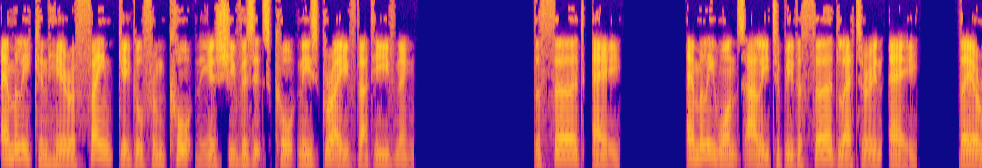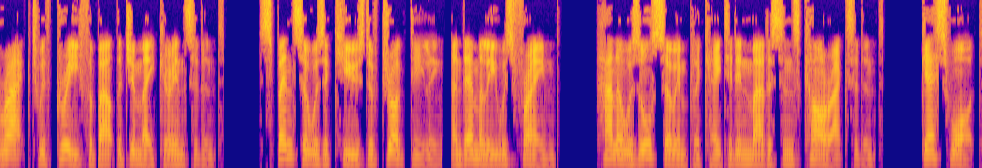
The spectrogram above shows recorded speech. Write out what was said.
Emily can hear a faint giggle from Courtney as she visits Courtney's grave that evening. The third, A. Emily wants Ali to be the third letter in A. They are racked with grief about the Jamaica incident. Spencer was accused of drug dealing, and Emily was framed. Hannah was also implicated in Madison's car accident. Guess what?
